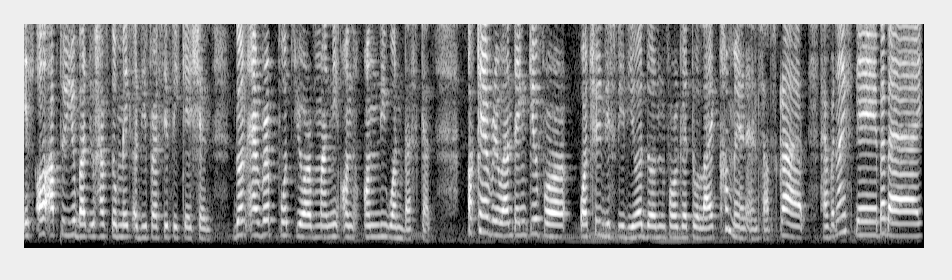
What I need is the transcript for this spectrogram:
It's all up to you, but you have to make a diversification. Don't ever put your money on only one basket. Okay everyone, thank you for watching this video. Don't forget to like, comment, and subscribe. Have a nice day. Bye-bye.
